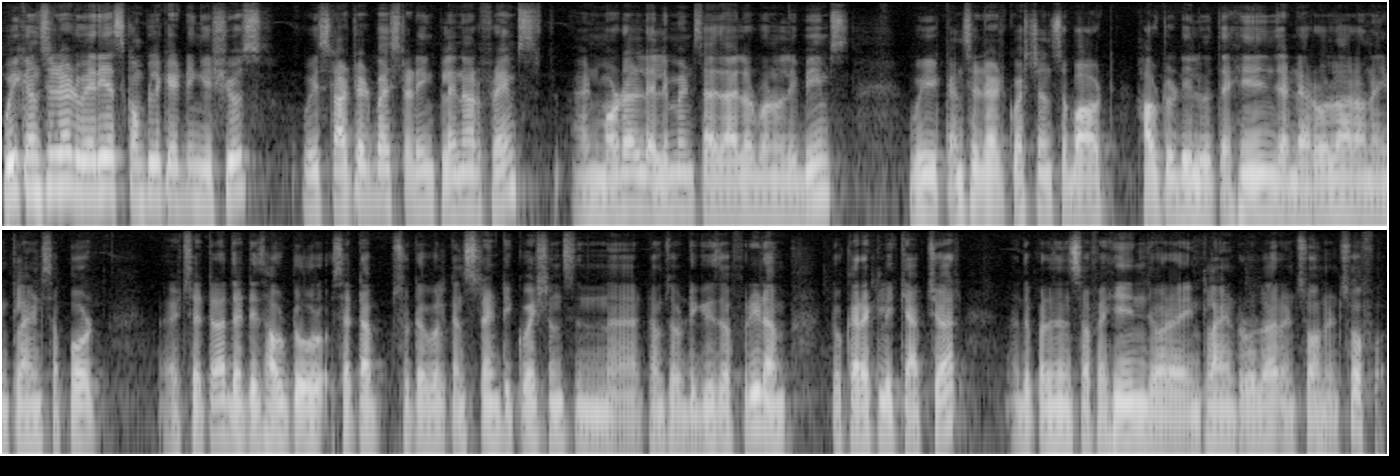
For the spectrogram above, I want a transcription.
We considered various complicating issues. We started by studying planar frames and modeled elements as Euler-Bernoulli beams. We considered questions about how to deal with a hinge and a roller on an inclined support etc. that is how to set up suitable constraint equations in uh, terms of degrees of freedom to correctly capture the presence of a hinge or an inclined roller and so on and so forth.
